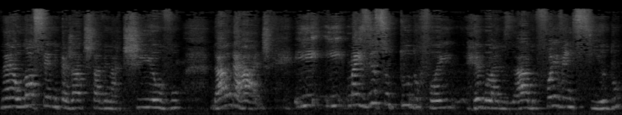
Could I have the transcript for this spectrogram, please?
Né? O nosso CNPJ estava inativo, da ANGAD. E, e, mas isso tudo foi regularizado, foi vencido,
